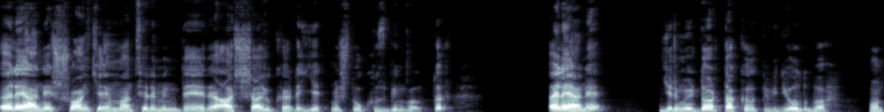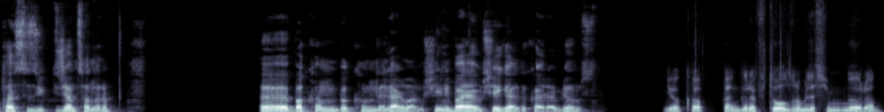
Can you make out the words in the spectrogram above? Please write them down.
öyle yani şu anki envanterimin değeri aşağı yukarı 79.000 gold'tur. Öyle yani 24 dakikalık bir video oldu bu. Montajsız yükleyeceğim sanırım. Ee, bakalım bakalım neler varmış. Yeni bayağı bir şey geldi Kayra biliyor musun? Yok abi ben grafiti olduğunu bile şimdi öğrendim.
